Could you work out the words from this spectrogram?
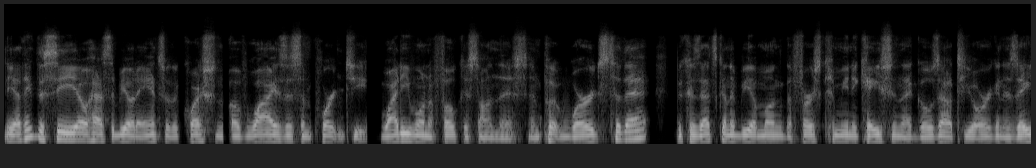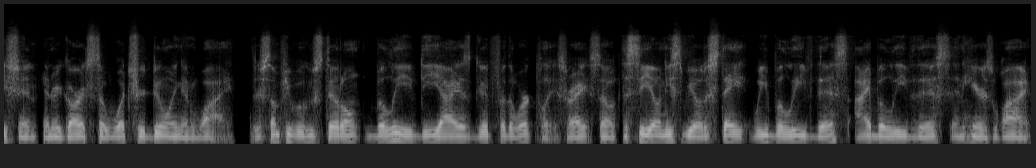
Yeah, I think the CEO has to be able to answer the question of why is this important to you? Why do you want to focus on this and put words to that? Because that's going to be among the first communication that goes out to your organization in regards to what you're doing and why. There's some people who still don't believe DEI is good for the workplace, right? So the CEO needs to be able to state, we believe this, I believe this, and here's why.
